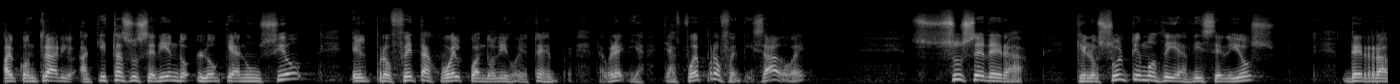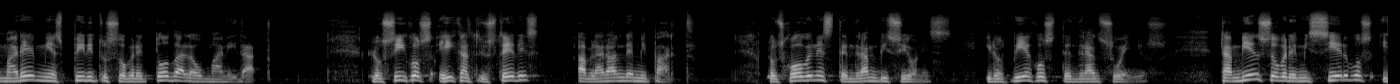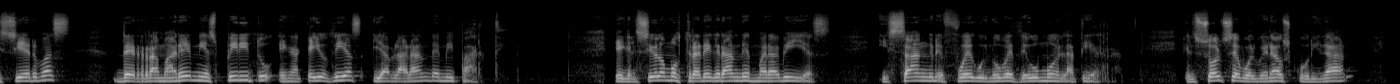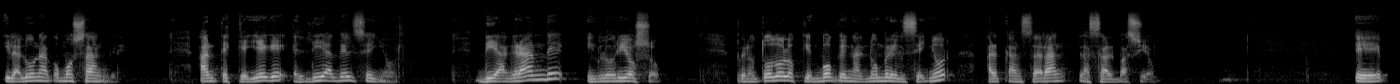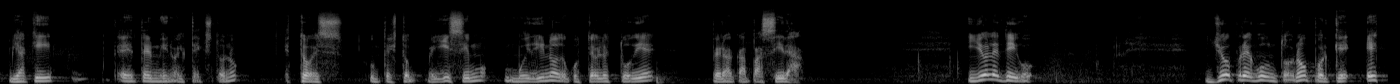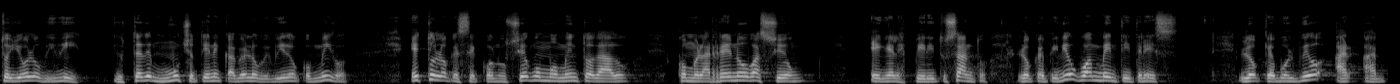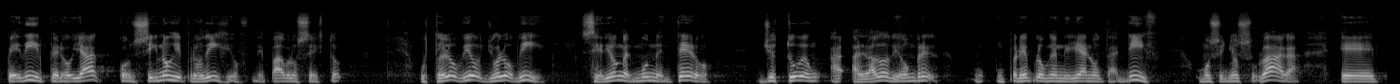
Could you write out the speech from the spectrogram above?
Al contrario, aquí está sucediendo lo que anunció el profeta Joel cuando dijo, este ya, fue profetizado, ¿eh? sucederá que los últimos días, dice Dios, derramaré mi espíritu sobre toda la humanidad. Los hijos e hijas de ustedes hablarán de mi parte. Los jóvenes tendrán visiones y los viejos tendrán sueños. También sobre mis siervos y siervas derramaré mi espíritu en aquellos días y hablarán de mi parte. En el cielo mostraré grandes maravillas y sangre, fuego y nubes de humo en la tierra. El sol se volverá oscuridad y la luna como sangre, antes que llegue el día del Señor, día grande y glorioso. Pero todos los que invoquen al nombre del Señor alcanzarán la salvación. Eh, y aquí eh, termino el texto, ¿no? Esto es un texto bellísimo, muy digno de que usted lo estudie, pero a capacidad. Y yo les digo, yo pregunto, ¿no? Porque esto yo lo viví y ustedes muchos tienen que haberlo vivido conmigo. Esto es lo que se conoció en un momento dado como la renovación en el Espíritu Santo. Lo que pidió Juan 23, lo que volvió a, pedir, pero ya con signos y prodigios de Pablo VI, usted lo vio, yo lo vi, se dio en el mundo entero. Yo estuve al lado de hombres, por ejemplo, un Emiliano Tardif, un Monseñor Zulaga, eh,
